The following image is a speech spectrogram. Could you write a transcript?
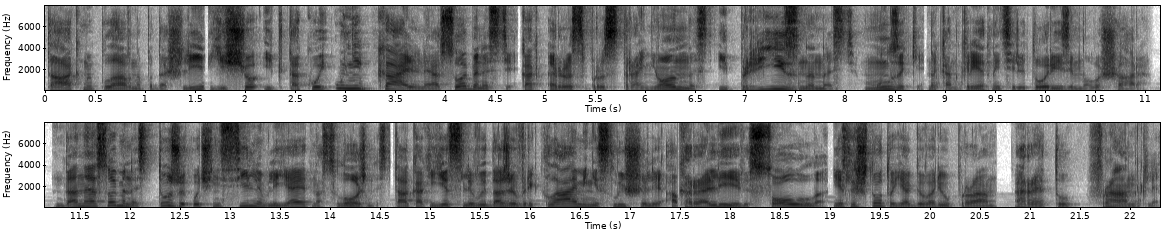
Так мы плавно подошли еще и к такой уникальной особенности, как распространенность и признанность музыки на конкретной территории земного шара. Данная особенность тоже очень сильно влияет на сложность, так как если вы даже в рекламе не слышали о королеве соула, если что, то я говорю про Арету Франклин,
